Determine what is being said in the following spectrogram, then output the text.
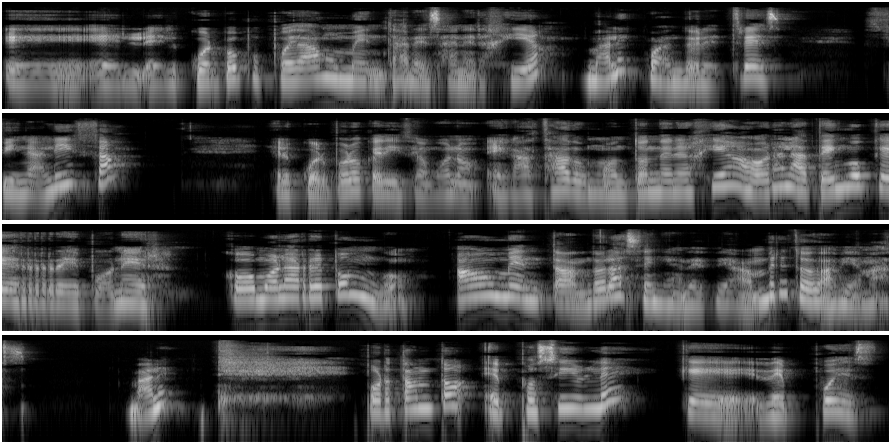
eh, el, cuerpo pues, pueda aumentar esa energía, ¿vale? Cuando el estrés finaliza, el cuerpo lo que dice, bueno, he gastado un montón de energía, ahora la tengo que reponer. ¿Cómo la repongo? Aumentando las señales de hambre todavía más, ¿vale? Por tanto, es posible que después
